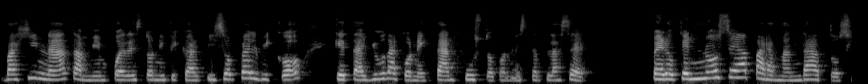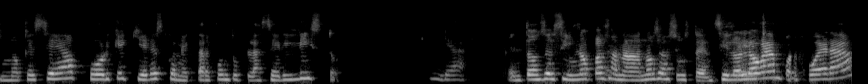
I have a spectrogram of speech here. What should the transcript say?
vagina, también puedes tonificar piso pélvico que te ayuda a conectar justo con este placer. Pero que no sea para mandato, sino que sea porque quieres conectar con tu placer y listo. Ya. Entonces, si no pasa nada, no se asusten. Si lo logran por fuera,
